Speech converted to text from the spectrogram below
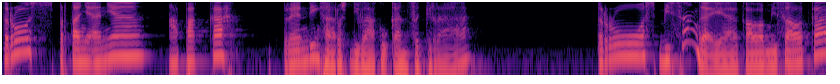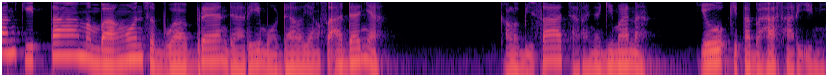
Terus pertanyaannya, apakah branding harus dilakukan segera? Terus bisa nggak ya kalau misalkan kita membangun sebuah brand dari modal yang seadanya? Kalau bisa caranya gimana? Yuk kita bahas hari ini.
